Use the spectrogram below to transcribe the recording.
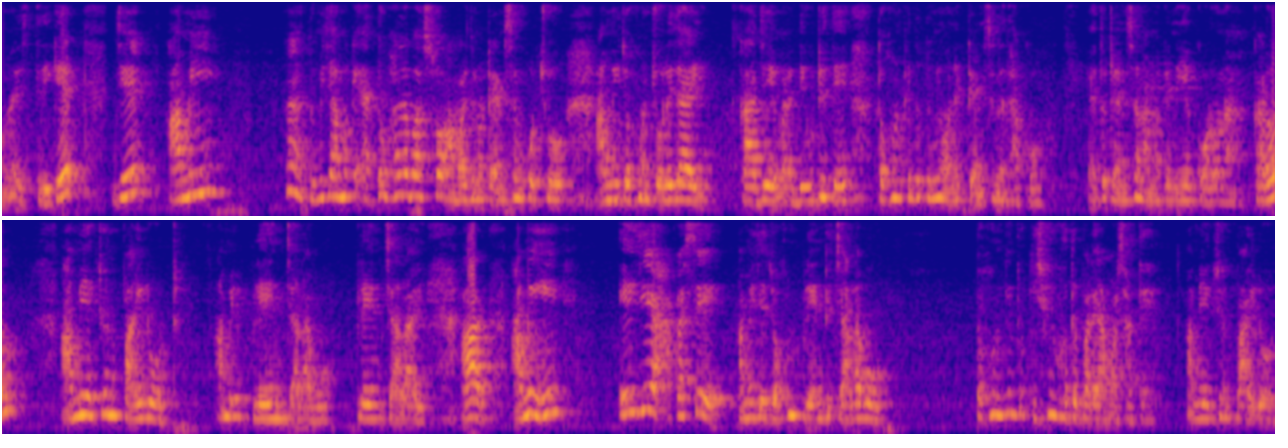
ওনার স্ত্রীকে যে, আমি হ্যাঁ তুমি যে আমাকে এত ভালোবাসো, আমার জন্য টেনশন করছ, আমি যখন চলে যাই কাজে মানে ডিউটিতে, তখন কিন্তু তুমি অনেক টেনশনে থাকো। এত টেনশন আমাকে নিয়ে করো না। কারণ আমি একজন পাইলট, আমি প্লেন চালাবো, প্লেন চালাই। আর আমি এই যে আকাশে আমি যে যখন প্লেনটি চালাবো, তখন কিন্তু কিছুই হতে পারে আমার সাথে। আমি একজন পাইলট,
